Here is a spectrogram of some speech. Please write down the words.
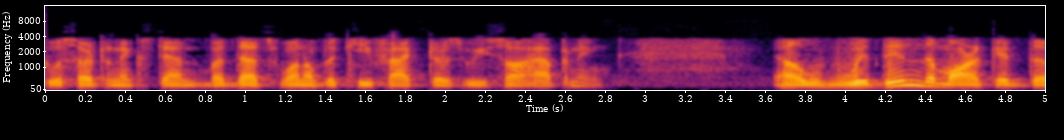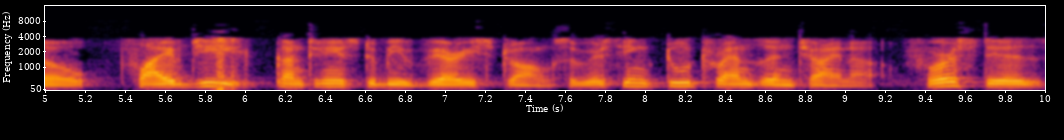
to a certain extent, but that's one of the key factors we saw happening. Within the market, though, 5G continues to be very strong. So we're seeing two trends in China. First is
